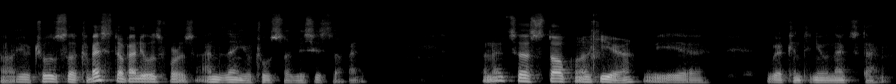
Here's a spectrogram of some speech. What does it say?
Uh, you choose capacitor values first, and then you choose a resistor value. And let's uh, stop here. We will continue next time.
